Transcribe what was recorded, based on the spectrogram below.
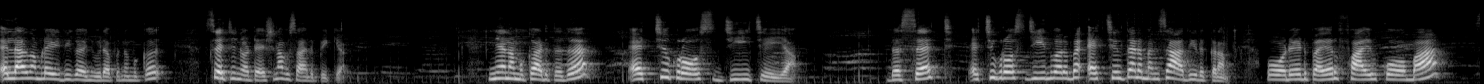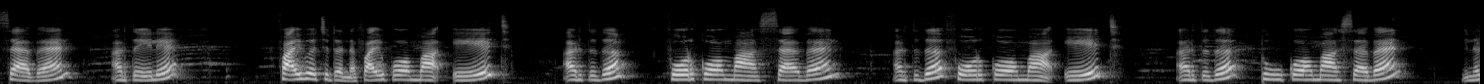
എല്ലാവരും നമ്മൾ എഴുതി കഴിഞ്ഞു അപ്പോൾ നമുക്ക് സെറ്റ് നൊട്ടേഷൻ അവസാനിപ്പിക്കാം. ഇനി നമുക്ക് അടുത്തത് എച്ച് ക്രോസ് ജി ചെയ്യാം. The set H cross G എന്ന് പറയുമ്പോൾ എച്ചിലത്തെ മനസ്സ് ആദ്യം എടുക്കണം. അപ്പോൾ ordered pair five comma seven അടുത്തതിൽ ഫൈവ് വെച്ചിട്ടുണ്ട്. ഫൈവ് കോമ എയ്റ്റ് അടുത്തത് ഫോർ കോമ സെവൻ അടുത്തത് ഫോർ കോമ എയ്റ്റ് അടുത്തത് ടു കോമ സെവൻ പിന്നെ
